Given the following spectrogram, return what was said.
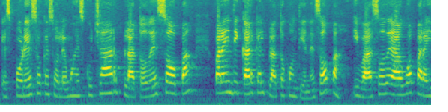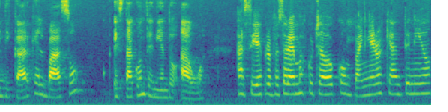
Es por eso que solemos escuchar plato de sopa para indicar que el plato contiene sopa y vaso de agua para indicar que el vaso está conteniendo agua. Así es, profesora. Hemos escuchado compañeros que han tenido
